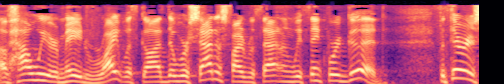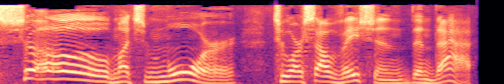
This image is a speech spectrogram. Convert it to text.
of how we are made right with God that we're satisfied with that and we think we're good. But there is so much more to our salvation than that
